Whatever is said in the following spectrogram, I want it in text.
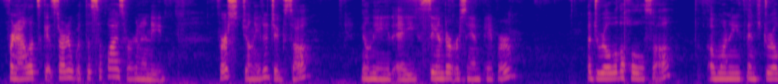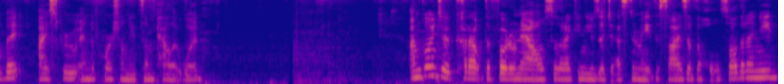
For now, let's get started with the supplies we're going to need. First, you'll need a jigsaw. You'll need a sander or sandpaper, a drill with a hole saw, a 1 8 inch drill bit, eye screw, and of course you'll need some pallet wood. I'm going to cut out the photo now so that I can use it to estimate the size of the hole saw that I need,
